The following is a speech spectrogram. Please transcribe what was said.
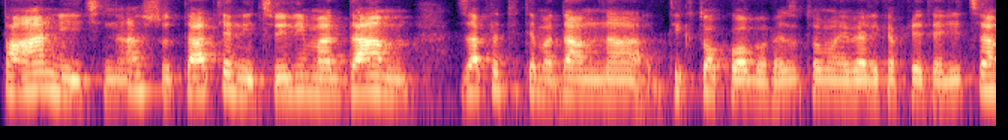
Panić, našu Tatjanicu ili Madame Zapratite Madame na TikToku obavezno, to moja velika prijateljica.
